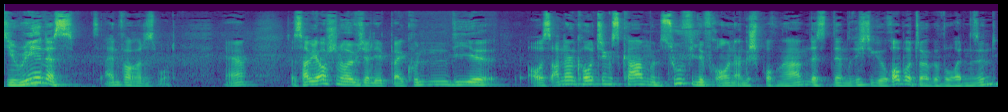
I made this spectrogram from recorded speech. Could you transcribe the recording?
Die Realness ist einfacher das Wort. Ja, das habe ich auch schon häufig erlebt bei Kunden, die aus anderen Coachings kamen und zu viele Frauen angesprochen haben, dass sie dann richtige Roboter geworden sind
